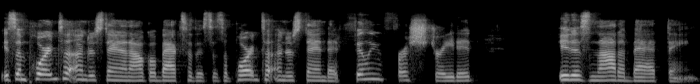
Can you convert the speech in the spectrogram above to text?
It's important to understand, and I'll go back to this. It's important to understand that feeling frustrated, it is not a bad thing.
